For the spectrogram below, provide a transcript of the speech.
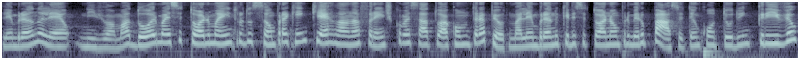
Lembrando, ele é nível amador, mas se torna uma introdução para quem quer lá na frente começar a atuar como terapeuta. Mas lembrando que ele se torna um primeiro passo. Ele tem um conteúdo incrível,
